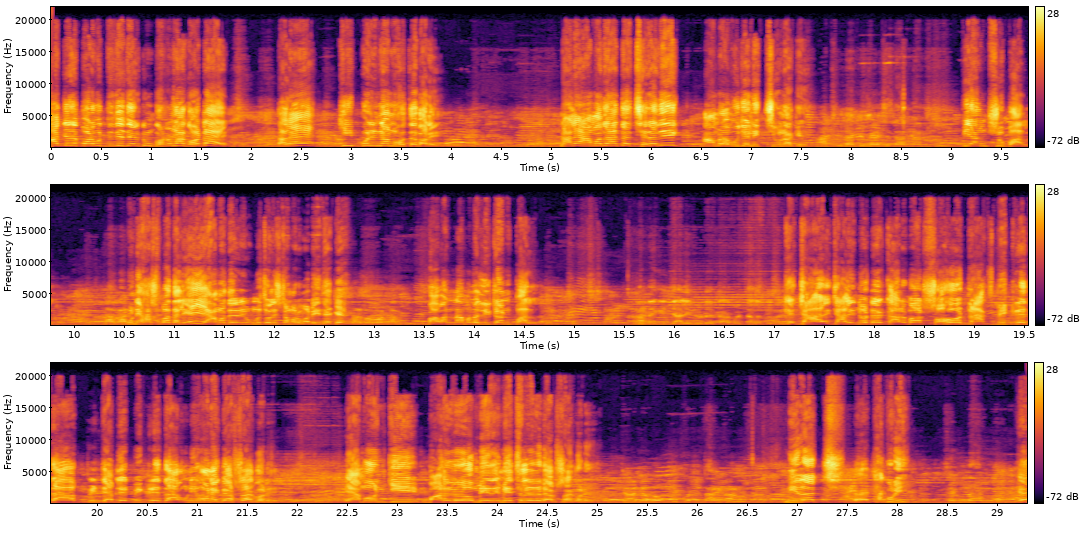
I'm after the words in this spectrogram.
আর যদি পরবর্তীতে যেরকম ঘটনা ঘটায় তাহলে কি পরিণাম হতে পারে? নালে আমাদের হাতে ছেড়ে দিক আমরা বুঝে নিচ্ছি ওনাকে পিয়াংশু পাল। উনি হাসপাতালে এই আমাদের উনচল্লিশ নম্বর ওয়ার্ডেই থাকে। বাবার নাম কি বাবার নাম হলো লিটন পাল জালি নোটের কারবার সহ ড্রাগস বিক্রেতা ট্যাবলেট বিক্রেতা উনি অনেক ব্যবসা করে। এমনকি বারেরও মেয়ে ছেলেরও ব্যবসা করে। নীরজ ঠাকুরি। এ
